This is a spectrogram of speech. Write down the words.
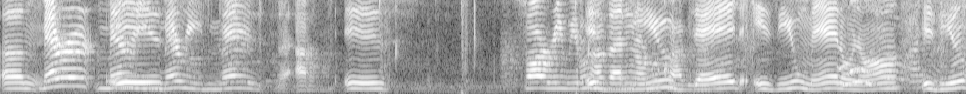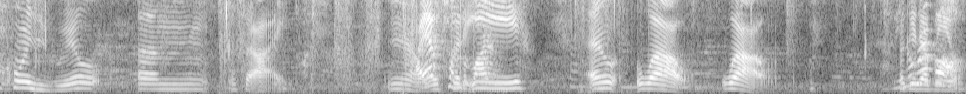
Um, Married, married, Is- married, married. I don't know. is Sorry, we don't have that in our Is you dead? Is you mad or not? Is unicorns real? Um, what's the I? No, I have let's put E. L. Wow, wow. Okay, W.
